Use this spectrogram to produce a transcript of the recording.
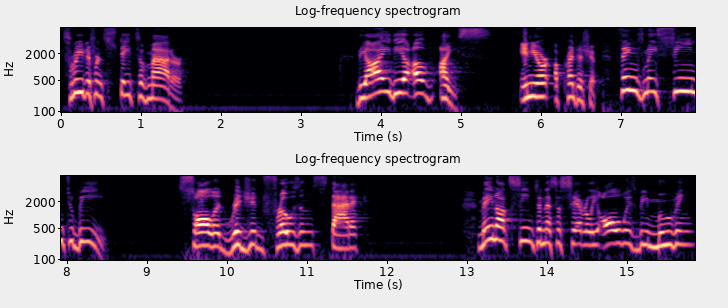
three different states of matter. The idea of ice in your apprenticeship. Things may seem to be solid, rigid, frozen, static, may not seem to necessarily always be moving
